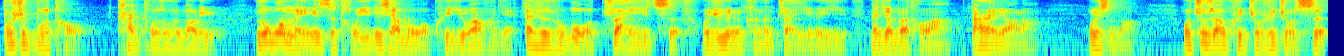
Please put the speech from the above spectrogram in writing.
不是不投，看投资回报率。如果每一次投一个项目我亏一万块钱，但是如果我赚一次，我就有可能赚一个亿，那要不要投啊？当然要了。为什么？我就算亏九十九次，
